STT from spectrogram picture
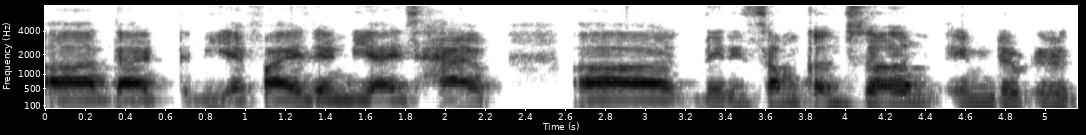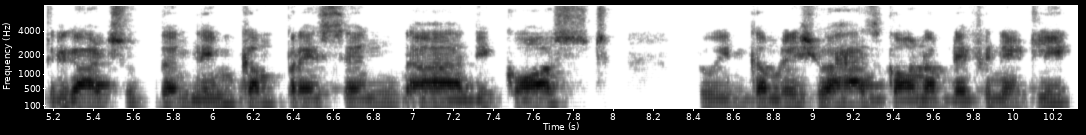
uh, that the FIs and DIs have, uh, there is some concern in with regards to the NIM compression. Uh, the cost to income ratio has gone up definitely.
